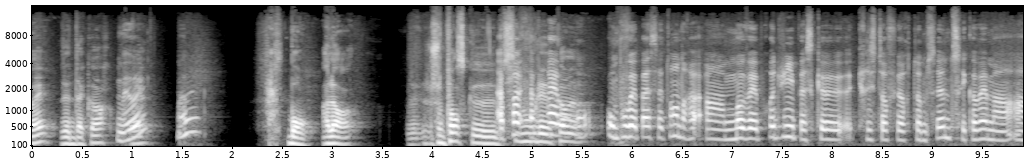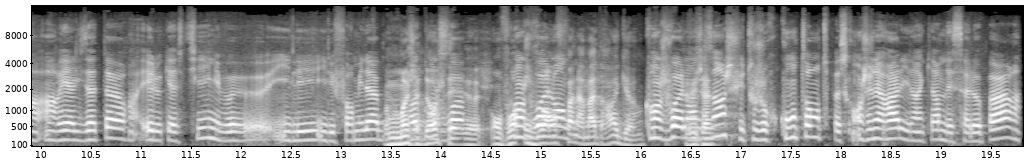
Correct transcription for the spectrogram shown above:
Ouais, vous êtes d'accord? Mais ouais, ouais. Bon, alors, je pense que Après, si vous voulez après, quand même... on ne pouvait pas s'attendre à un mauvais produit parce que Christopher Thompson, c'est quand même un, un- un réalisateur et le casting, euh, il, est, il est formidable. Moi, j'adore. euh, On voit, on je voit enfin la madrague. Quand je vois. Lanzin, je suis toujours contente parce qu'en général, il incarne des salopards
